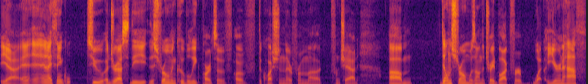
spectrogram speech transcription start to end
Yeah, and, and I think to address the the Strome and Kubalik parts of, of the question there from uh, from Chad, um, Dylan Strome was on the trade block for what a year and a half,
